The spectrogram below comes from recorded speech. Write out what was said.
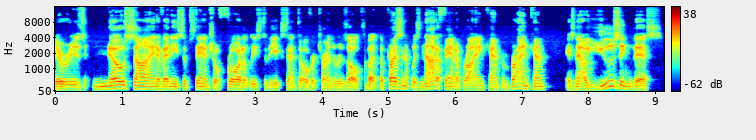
There is no sign of any substantial fraud, at least to the extent to overturn the results. But the president was not a fan of Brian Kemp, and Brian Kemp is now using this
